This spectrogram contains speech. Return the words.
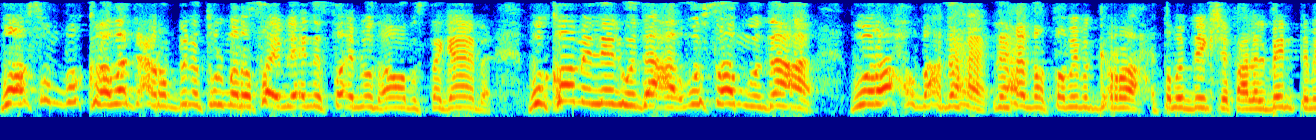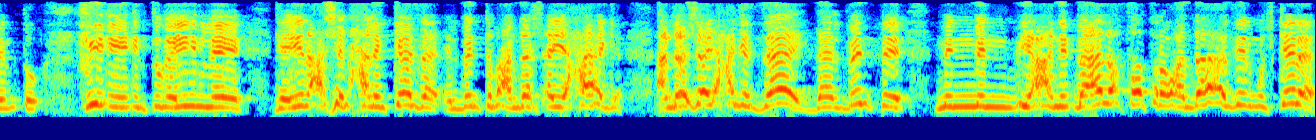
وأصوم بكرة وادعي ربنا طول ما أنا صايم لأن الصائم له دعوة مستجابة. وقام الليل ودعا وصام ودعا وراحوا بعدها لهذا الطبيب الجراح. الطبيب بيكشف على البنت بنته. في إيه؟ أنتوا جايين ليه؟ جايين عشان حالة كذا. البنت ما عندهاش أي حاجة. عندهاش اي حاجة إزاي؟ ده البنت من من يعني بقالها فترة وعندها هذه المشكلة.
